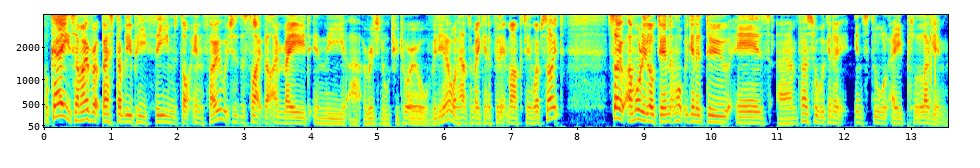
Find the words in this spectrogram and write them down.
Okay, so I'm over at bestwpthemes.info, which is the site that I made in the uh, original tutorial video on how to make an affiliate marketing website. So I'm already logged in, and what we're going to do is, um, first of all, we're going to install a plugin.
